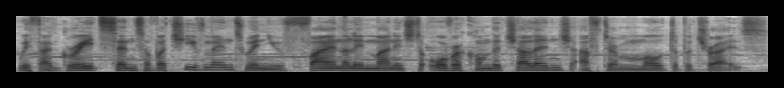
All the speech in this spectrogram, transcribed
with a great sense of achievement when you finally manage to overcome the challenge after multiple tries.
